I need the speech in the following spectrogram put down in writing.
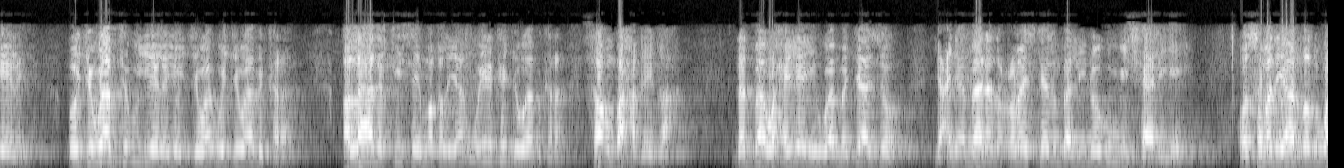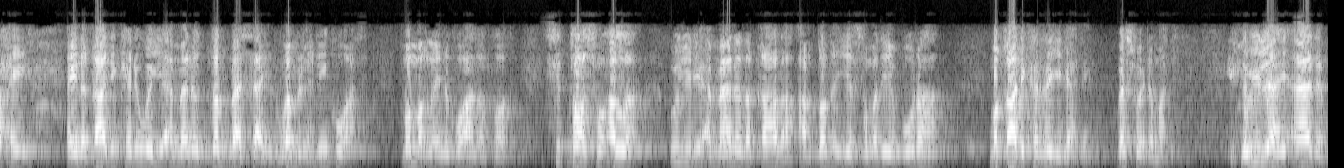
yeelaya oo jawaabta u yeelaya way jawaabi karaan. Alla hadalkiisay maqlayaan wayna ka jawaabi karaan. Saa unbaa xaqiiqa. Ah dad baa waxay leeyihiin waa majaazo. Yani ammaanada culayskeedunbaa liinoogu miisaaliyey oo samadii ardadu waxay ayna qaadi karin wey ammaanadu dad baa saa waa mulxidiin kuwaas. Ma maqlayno kuwa hadalkooda. Si toosuu alla u yidhi ammaanada qaada ardada iyo samada iyo buuraha ma qaadi karna yidhaahdeen. Bes way dhamaatay nabiyullaahi aadam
